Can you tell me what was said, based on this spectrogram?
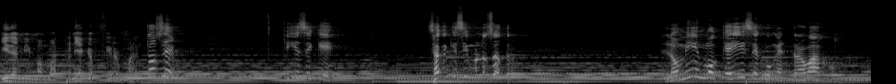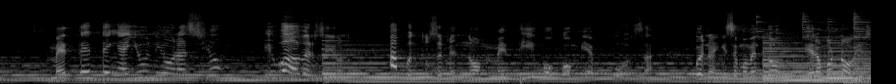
Y de mi mamá, tenía que firmar. Entonces, fíjese que, ¿sabe qué hicimos nosotros? Lo mismo que hice con el trabajo. Métete en ayuno y oración y va a ver si yo no te... Ah, pues entonces nos metimos con mi esposa. Bueno, en ese momento éramos novios.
